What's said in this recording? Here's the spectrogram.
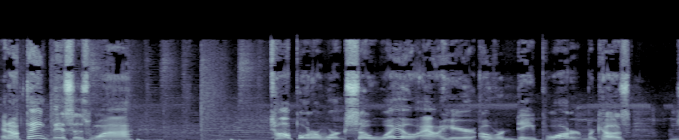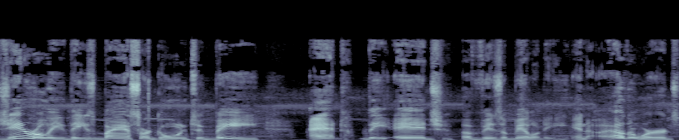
And I think this is why topwater works so well out here over deep water because generally these bass are going to be at the edge of visibility. In other words,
